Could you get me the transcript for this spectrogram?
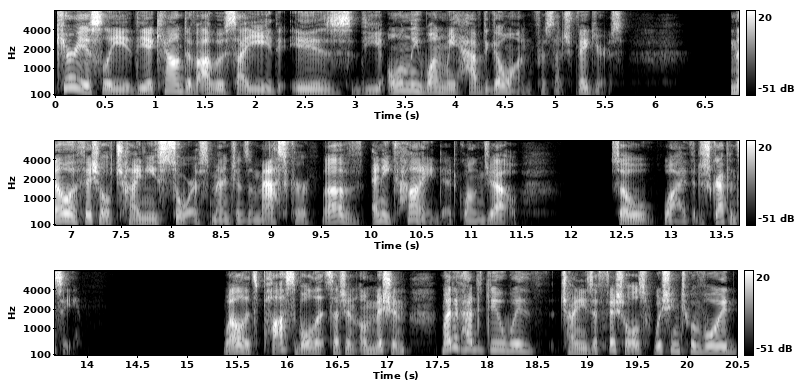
Curiously, the account of Abu Sa'id is the only one we have to go on for such figures. No official Chinese source mentions a massacre of any kind at Guangzhou. So, why the discrepancy? Well, it's possible that such an omission might have had to do with Chinese officials wishing to avoid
